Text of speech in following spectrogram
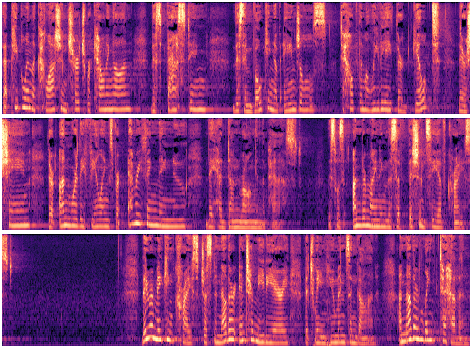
that people in the Colossian church were counting on, this fasting, this invoking of angels to help them alleviate their guilt their shame, their unworthy feelings for everything they knew they had done wrong in the past. This was undermining the sufficiency of Christ. They were making Christ just another intermediary between humans and God, another link to heaven,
